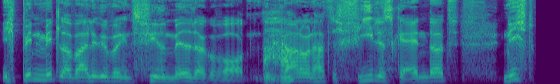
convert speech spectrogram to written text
ich bin mittlerweile übrigens viel milder geworden. Aha. Im Karneval hat sich vieles geändert. Nicht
